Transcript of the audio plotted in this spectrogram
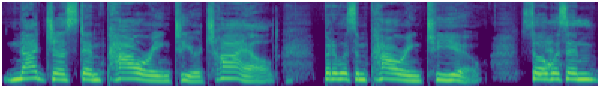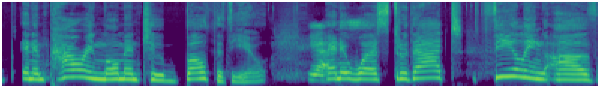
not just empowering to your child, but it was empowering to you. So yes. it was an, an empowering moment to both of you. Yes. And it was through that feeling of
